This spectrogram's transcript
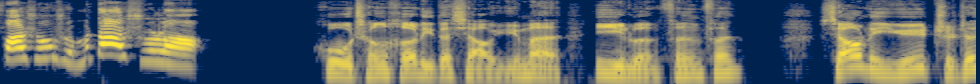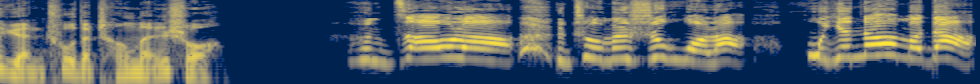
发生什么大事了？”护城河里的小鱼们议论纷纷。小鲤鱼指着远处的城门说：“糟了，城门失火了，火焰那么大，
